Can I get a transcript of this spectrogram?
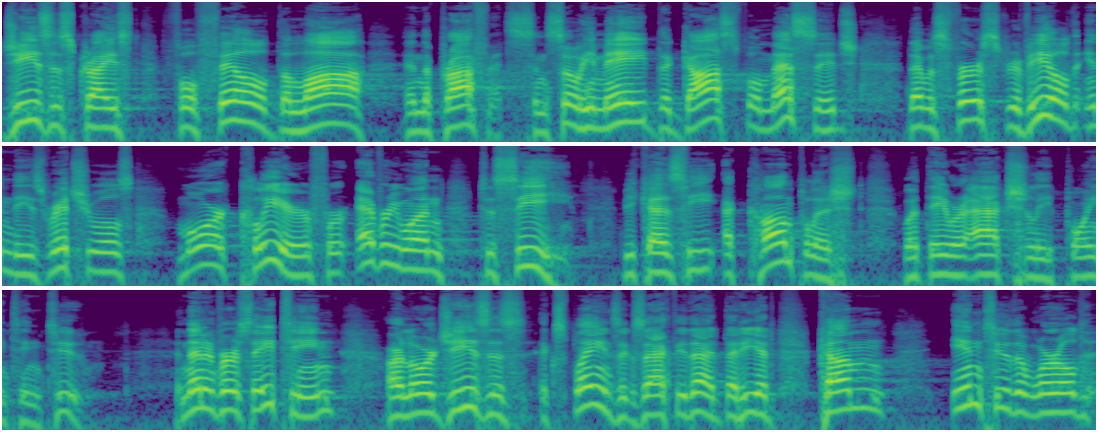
Jesus Christ fulfilled the law and the prophets, and so he made the gospel message that was first revealed in these rituals more clear for everyone to see because he accomplished what they were actually pointing to. And then in verse 18, our Lord Jesus explains exactly that, that he had come into the world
